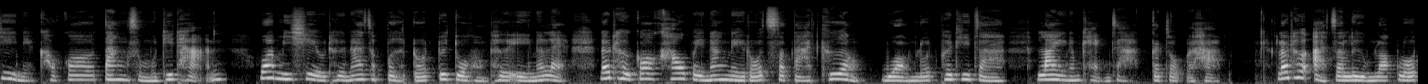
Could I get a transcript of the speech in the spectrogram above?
ที่เนี่ยเขาก็ตั้งสมมติฐาน ว่ามิเชลเธอน่าจะเปิดรถด้วยตัวของเธอเองนั่นแหละ แล้วเธอก็เข้าไปนั่งในรถสตาร์ทเครื่อง วอร์มรถเพื่อที่จะไล่น้ำแข็งจากกระจกอะค่ะ แล้วเธออาจจะลืมล็อกรถ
